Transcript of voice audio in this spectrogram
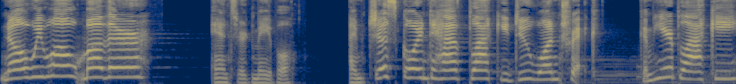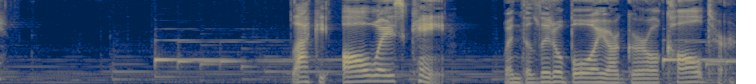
No, we won't, Mother, answered Mabel. I'm just going to have Blackie do one trick. Come here, Blackie. Blackie always came when the little boy or girl called her,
